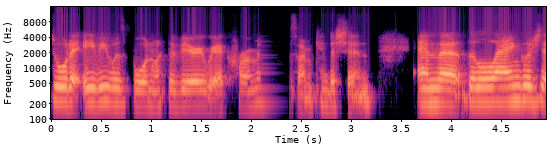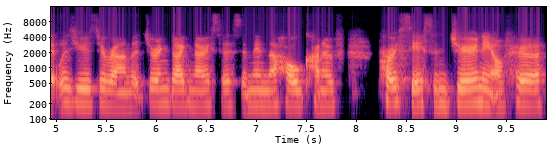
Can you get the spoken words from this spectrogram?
daughter Evie was born with a very rare chromosome condition and the, the language that was used around it during diagnosis and then the whole kind of process and journey of her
